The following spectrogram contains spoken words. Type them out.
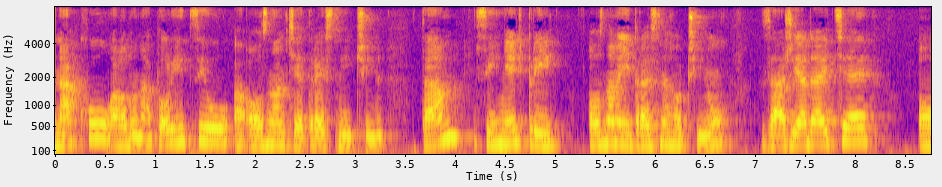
NAKU alebo na políciu a oznámte trestný čin. Tam si hneď pri oznámení trestného činu zažiadajte o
